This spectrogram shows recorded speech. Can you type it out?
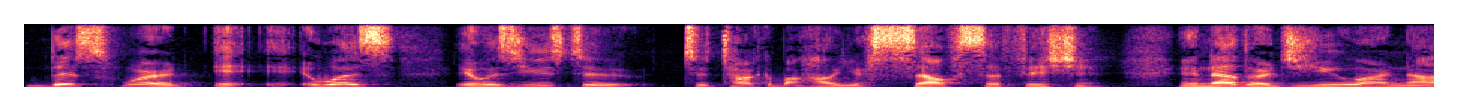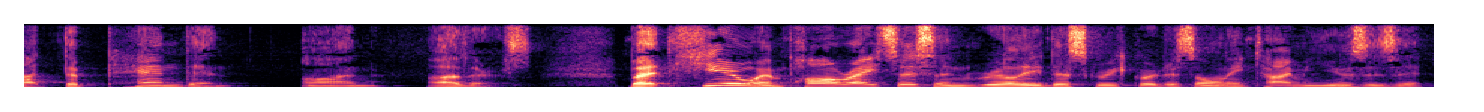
this word, it, it was, it was used to, to talk about how you're self sufficient. In other words, you are not dependent on others. But here, when Paul writes this, and really this Greek word is the only time he uses it,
